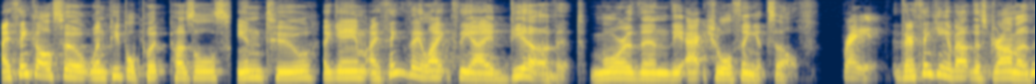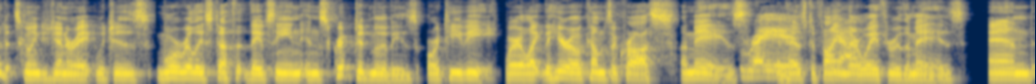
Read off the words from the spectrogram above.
I think also when people put puzzles into a game, I think they like the idea of it more than the actual thing itself. Right. They're thinking about this drama that it's going to generate, which is more really stuff that they've seen in scripted movies or TV, where like the hero comes across a maze right. and has to find yeah. their way through the maze. And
